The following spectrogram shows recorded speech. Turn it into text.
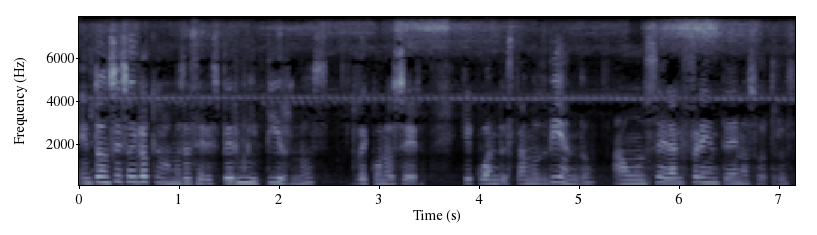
Entonces hoy lo que vamos a hacer es permitirnos reconocer que cuando estamos viendo a un ser al frente de nosotros,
